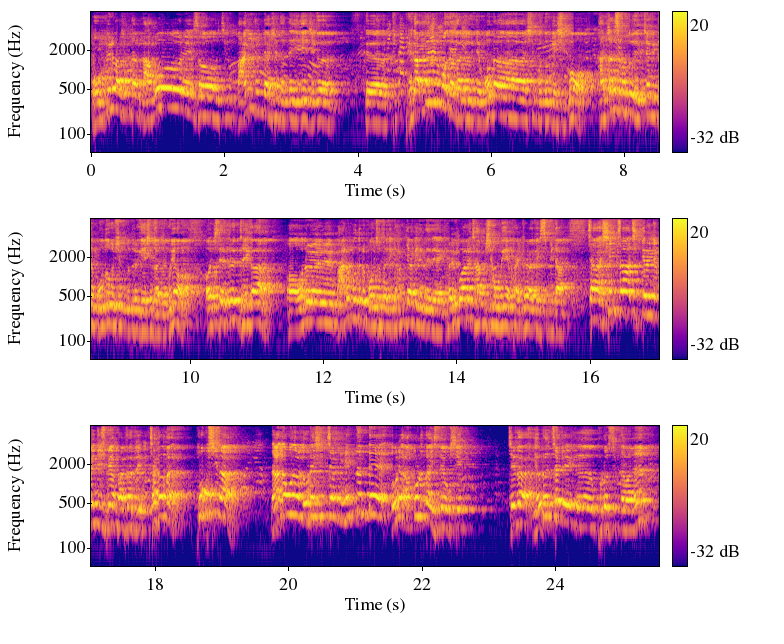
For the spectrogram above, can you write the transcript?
오기로 하셨던 나골에서 지금 많이 준비하셨는데 이게 지금 그 배가 뜨질 못해가지고 이제 못 하신 분도 계시고 갑작스러운 또 일정인데 못 오신 분들 계셔가지고요. 어찌됐든 제가 어 오늘 많은 분들을 모셔서 이렇게 함께하게 됐는데 결과를 잠시 후에 발표하겠습니다. 자 심사 직결을 좀 해주시면 감사드립니다. 잠깐만 혹시나 나는 오늘 노래 신청했는데 노래 안 부른다 있어요 혹시? 제가 여러 차례 그 불렀습니다만은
